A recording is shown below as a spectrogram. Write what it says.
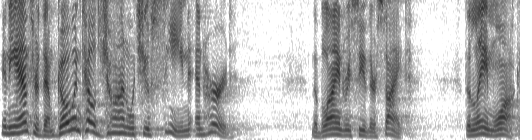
And he answered them Go and tell John what you've seen and heard. The blind receive their sight, the lame walk,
